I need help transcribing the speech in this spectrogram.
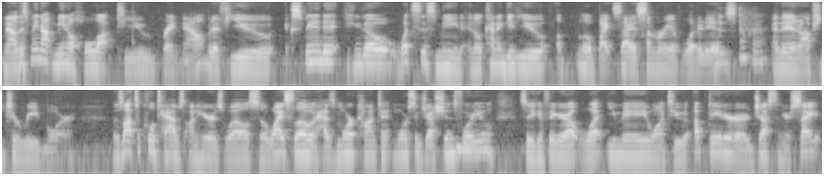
Now, this may not mean a whole lot to you right now, but if you expand it, you can go, what's this mean? And it'll kind of give you a little bite-sized summary of what it is, okay. and then an option to read more. There's lots of cool tabs on here as well. So YSlow has more content, more suggestions mm -hmm. for you, so you can figure out what you may want to update or adjust on your site.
